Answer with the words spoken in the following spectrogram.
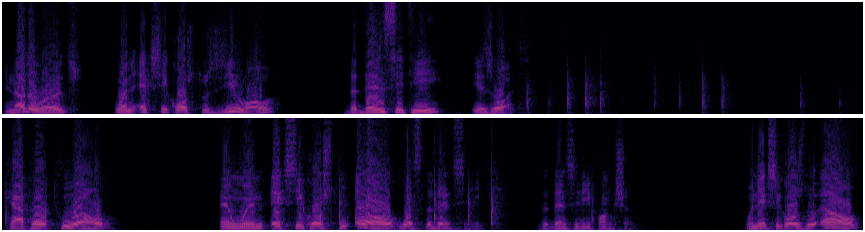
In other words, when x equals to 0, the density is what? Kappa 2L. And when x equals to L, what's the density? The density function. When x equals to L,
